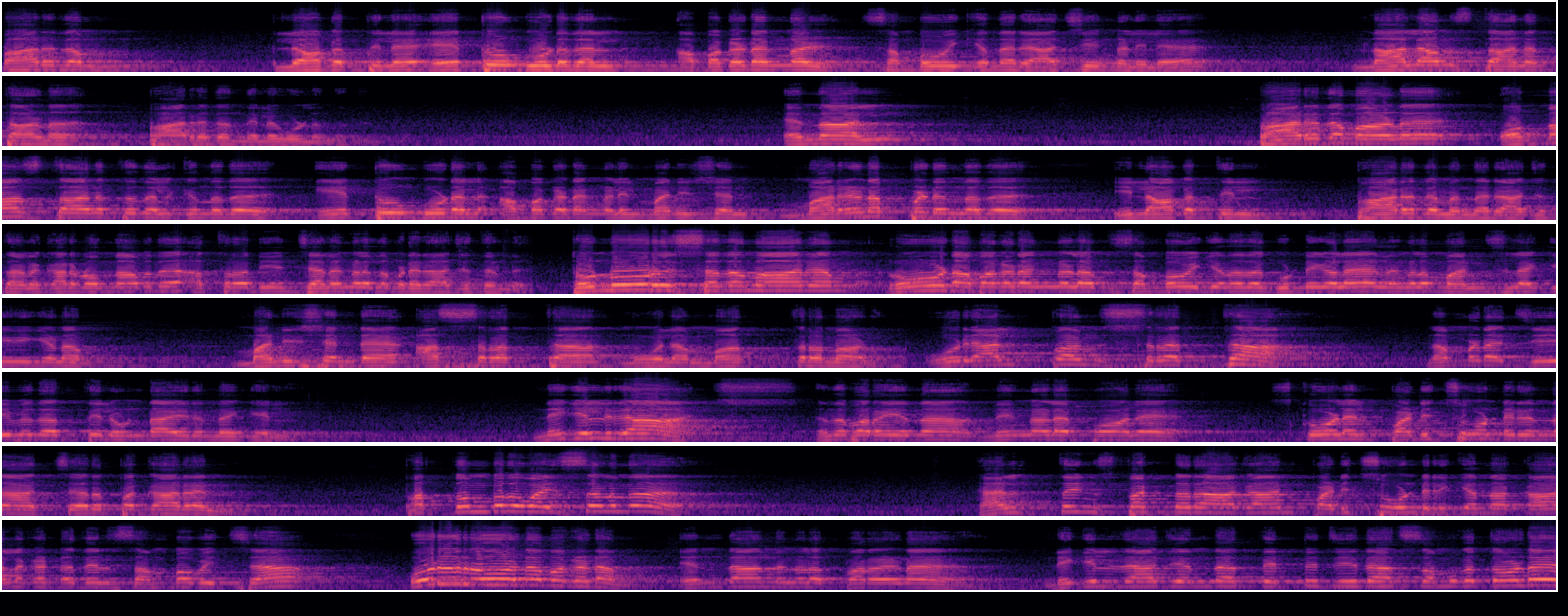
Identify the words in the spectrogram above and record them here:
ഭാരതം ലോകത്തിലെ ഏറ്റവും കൂടുതൽ അപകടങ്ങൾ സംഭവിക്കുന്ന രാജ്യങ്ങളിലെ നാലാം സ്ഥാനത്താണ് ഭാരതം നിലകൊള്ളുന്നത്. എന്നാൽ ഭാരതമാണ് ഒന്നാം സ്ഥാനത്ത് നിൽക്കുന്നത് ഏറ്റവും കൂടുതൽ അപകടങ്ങളിൽ മനുഷ്യൻ മരണപ്പെടുന്നത് ഈ ലോകത്തിൽ ഭാരതം എന്ന രാജ്യത്താണ്. കാരണം ഒന്നാമത് അത്രയധികം ജനങ്ങൾ നമ്മുടെ രാജ്യത്തുണ്ട്. തൊണ്ണൂറ് ശതമാനം റോഡ് അപകടങ്ങളും സംഭവിക്കുന്നത് കുട്ടികളെ നിങ്ങൾ മനസ്സിലാക്കിയിരിക്കണം. മനുഷ്യന്റെ അശ്രദ്ധ മൂലം മാത്രമാണ്. ഒരല്പം ശ്രദ്ധ നമ്മുടെ ജീവിതത്തിൽ ഉണ്ടായിരുന്നെങ്കിൽ നിഖിൽ രാജ് എന്ന് പറയുന്ന നിങ്ങളെപ്പോലെ സ്കൂളിൽ പഠിച്ചുകൊണ്ടിരുന്ന ചെറുപ്പക്കാരൻ പത്തൊമ്പത് വയസ്സാണെന്ന് ഹെൽത്ത് ഇൻസ്പെക്ടർ ആകാൻ പഠിച്ചുകൊണ്ടിരിക്കുന്ന കാലഘട്ടത്തിൽ സംഭവിച്ച ഒരു റോഡ് അപകടം എന്താ നിങ്ങൾ പറയണേ? നിഖിൽ രാജ് എന്താ തെറ്റ് ചെയ്ത സമൂഹത്തോട്?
